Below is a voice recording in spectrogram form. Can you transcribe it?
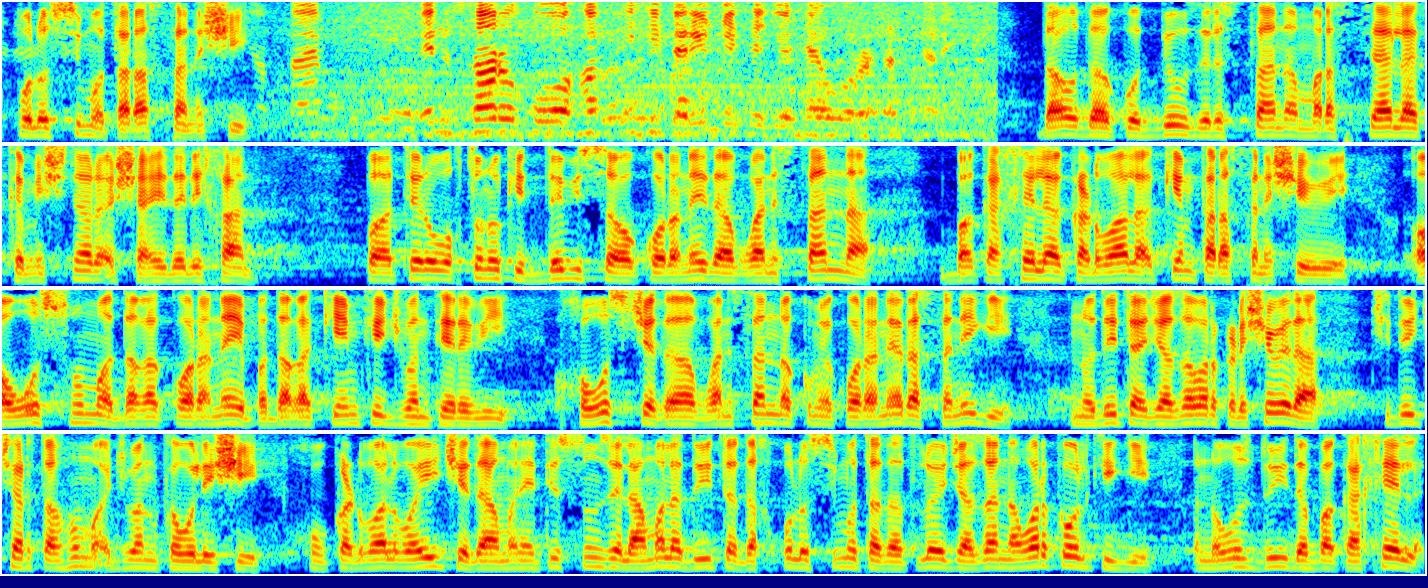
خپل سیمو ته راستانه شي ان سرو کو هم اسی طریقې سے جو ہے وہ رټن کریں دا د قطبی وزیرستان مرستیاله کمشنر شاهد علي خان په تیرو وختونو کې دوی سو کورنۍ د افغانستان نه بکاخله کډواله کیم ته راستنه شوی او اوس هم دغه کورنۍ په دغه کیم کې ژوند تیروي خو اوس چې د افغانستان نه کومه کورنۍ راستنیږي نو دوی ته اجازه ورکړې شوې ده چې دوی چرته هم ژوند کولی شي خو کډوال وایي چې د امنیتي ستونزې لامل دوی ته د خپل سیمو ته د تلو اجازه نه ورکول کیږي نو اوس دوی د بکاخیل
